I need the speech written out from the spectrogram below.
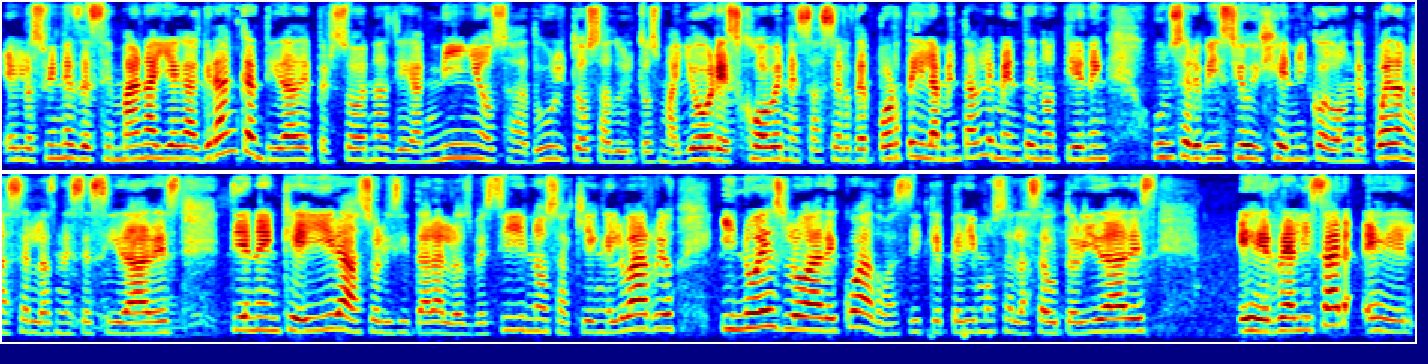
en los fines de semana llega gran cantidad de personas, llegan niños, adultos, adultos mayores, jóvenes a hacer deporte y lamentablemente no tienen un servicio higiénico donde puedan hacer las necesidades, tienen que ir a solicitar a los vecinos aquí en el barrio y no es lo adecuado, así que pedimos a las autoridades eh, realizar eh,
